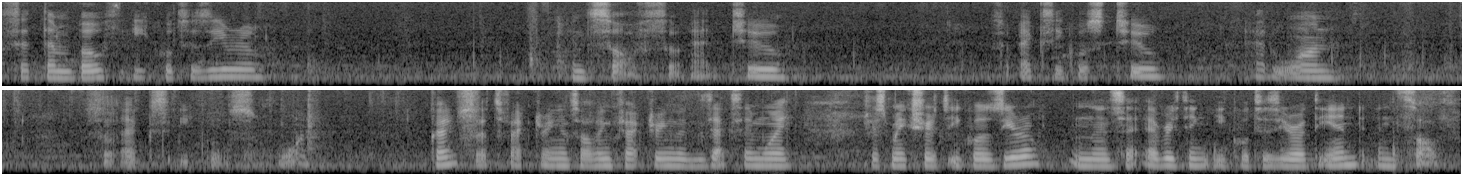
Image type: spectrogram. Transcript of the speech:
Set them both equal to 0 and solve. So add 2. So x equals 2. Add 1. So x equals 1. Okay, so that's factoring and solving. Factoring the exact same way. Just make sure it's equal to 0 and then set everything equal to 0 at the end and solve.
